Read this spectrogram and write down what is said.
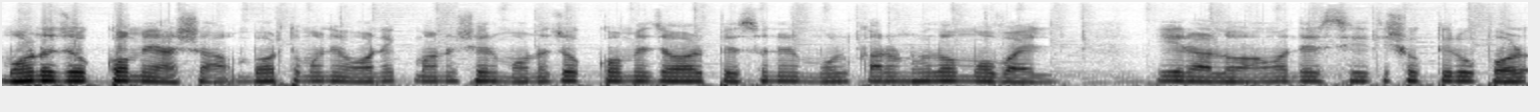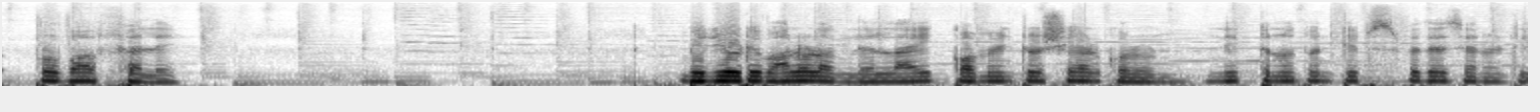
মনোযোগ কমে আসা। বর্তমানে অনেক মানুষের মনোযোগ কমে যাওয়ার পেছনের মূল কারণ হলো মোবাইল। এর আলো আমাদের স্মৃতিশক্তির উপর প্রভাব ফেলে। ভিডিওটি ভালো লাগলে লাইক, কমেন্ট ও শেয়ার করুন। নিত্য নতুন টিপস পেতে চ্যানেলটি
